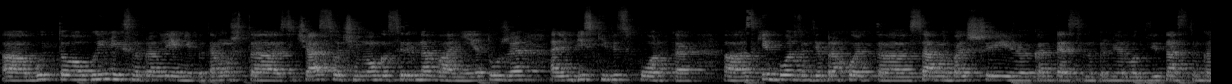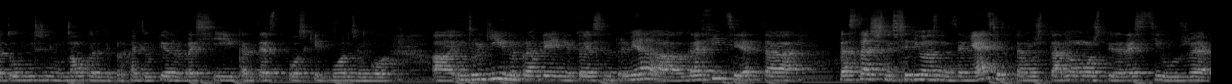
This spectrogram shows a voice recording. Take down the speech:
а, будь то BMX направление, потому что сейчас очень много соревнований, это уже олимпийский вид спорта, а, скейтбординг, где проходят самые большие контесты, например, вот в 2019 году в Нижнем Новгороде проходил первый в России контест по скейтбордингу, и другие направления, то есть, например, а, граффити — это достаточно серьезное занятие, потому что оно может перерасти уже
